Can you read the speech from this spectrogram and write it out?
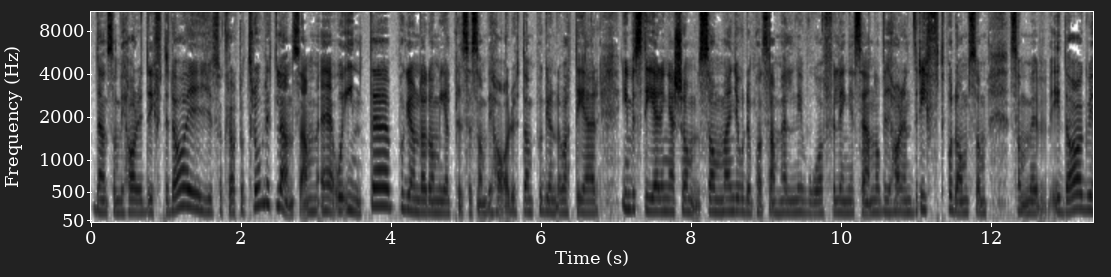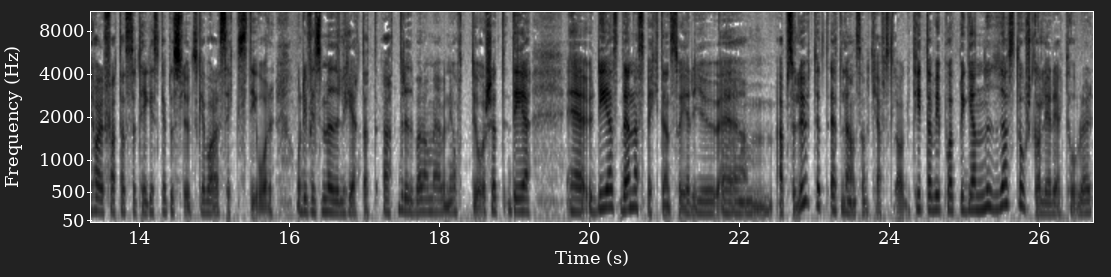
den, som vi har i drift idag är ju såklart otroligt lönsam. Eh, och inte på grund av de elpriser som vi har utan på grund av att det är investeringar som, som man gjorde på en samhällsnivå för länge sedan. Och vi har en drift på dem som, som eh, idag vi har fattat strategiska beslut ska vara 60 år. Och det finns möjlighet att, att driva dem även i 80 år. Så att det, eh, ur det, den aspekten så är det ju eh, absolut ett, ett lönsamt kraftslag. Tittar vi på att bygga nya storskaliga reaktorer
